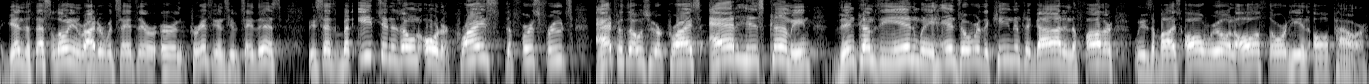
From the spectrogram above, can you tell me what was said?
Again, the Thessalonian writer would say it there, or in Corinthians, he would say this. He says, But each in his own order Christ, the first fruits, after those who are Christ, at his coming. Then comes the end when he hands over the kingdom to God and the Father, when he's abolished all rule and all authority and all power.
